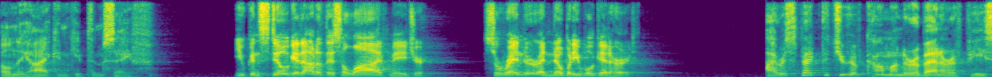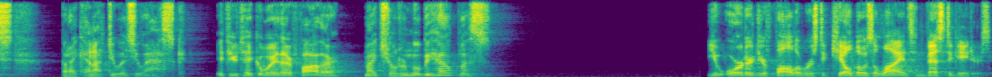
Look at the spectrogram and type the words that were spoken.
Only I can keep them safe. You can still get out of this alive, Major. Surrender and nobody will get hurt. I respect that you have come under a banner of peace, but I cannot do as you ask. If you take away their father, my children will be helpless. You ordered your followers to kill those Alliance investigators.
